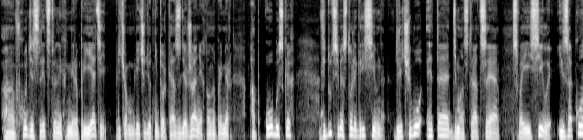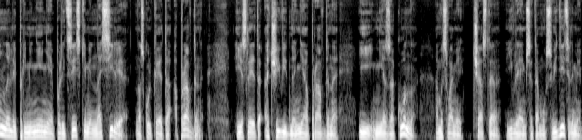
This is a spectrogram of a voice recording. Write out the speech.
а, в ходе следственных мероприятий, причем речь идет не только о задержаниях, но, например, об обысках, ведут себя столь агрессивно. Для чего это демонстрация своей силы? И законно ли применение полицейскими насилия? Насколько это оправдано? Если это очевидно неоправданно и незаконно, а мы с вами часто являемся тому свидетелями,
